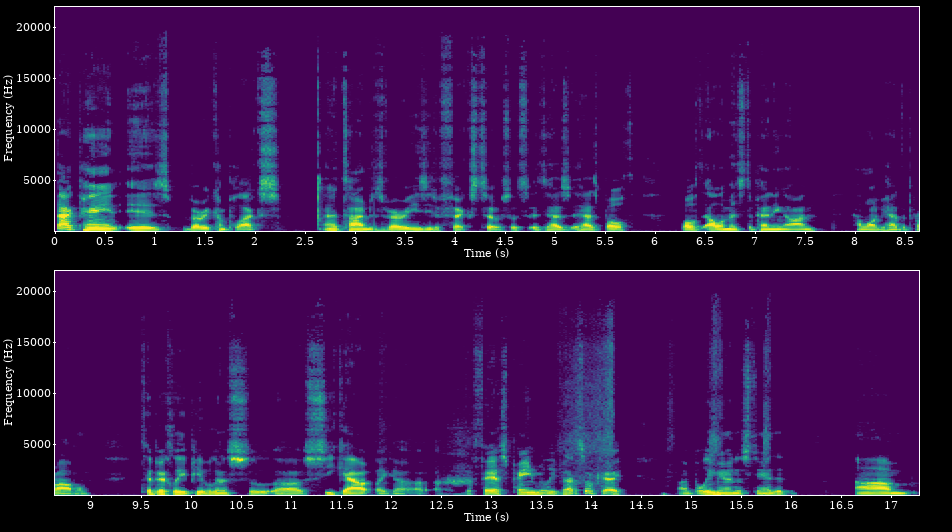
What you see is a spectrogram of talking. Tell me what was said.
Back pain is very complex and at times it's very easy to fix too. So it has it has both both elements depending on how long you had the problem. Typically, people are going to uh, seek out like a, a, the fast pain relief, and that's okay. Uh, believe me, I understand it. Um,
